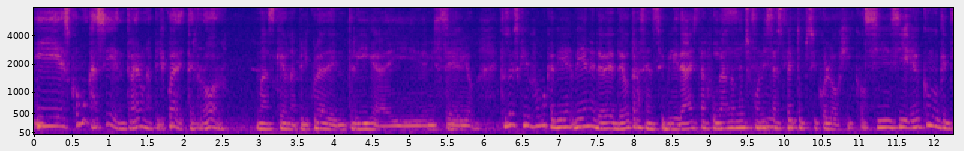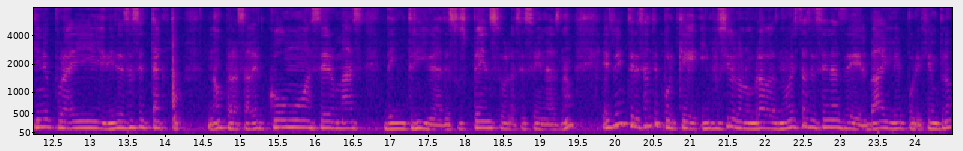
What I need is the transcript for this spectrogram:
Y es como casi entrar en una película de terror, más que una película de intriga y de misterio. Entonces, que como que vie- viene de, de otra sensibilidad, está jugando mucho con ese aspecto psicológico. Sí, sí, él como que tiene por ahí, dices, ese tacto, ¿no? Para saber cómo hacer más de intriga, de suspenso las escenas, ¿no? Es bien interesante porque inclusive lo nombrabas, ¿no? Estas escenas del baile, por ejemplo,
